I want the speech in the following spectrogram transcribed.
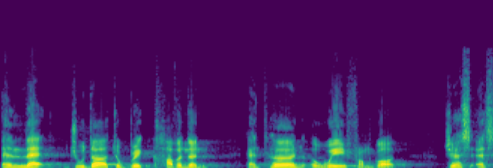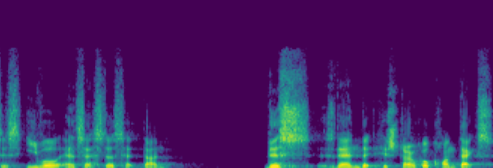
and led Judah to break covenant and turn away from God, just as his evil ancestors had done. This is then the historical context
